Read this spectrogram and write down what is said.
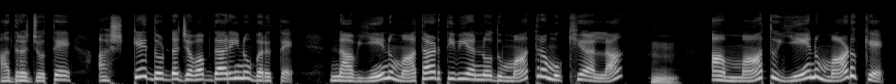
ಅದರ ಜೊತೆ ಅಷ್ಟೇ ದೊಡ್ಡ ಜವಾಬ್ದಾರಿನೂ ಬರುತ್ತೆ. ನಾವ್ ಏನು ಮಾತಾಡ್ತೀವಿ ಅನ್ನೋದು ಮಾತ್ರ ಮುಖ್ಯ ಅಲ್ಲ. ಹ್ಮ್. ಆ ಮಾತು ಏನು ಮಾಡುಕ್ಕೆ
